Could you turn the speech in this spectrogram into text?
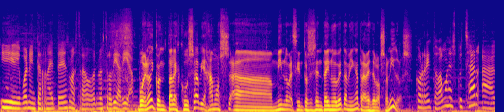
y bueno, Internet es nuestro, nuestro día a día. Bueno, y con tal excusa viajamos a 1969 también a través de los sonidos. Correcto, vamos a escuchar a,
